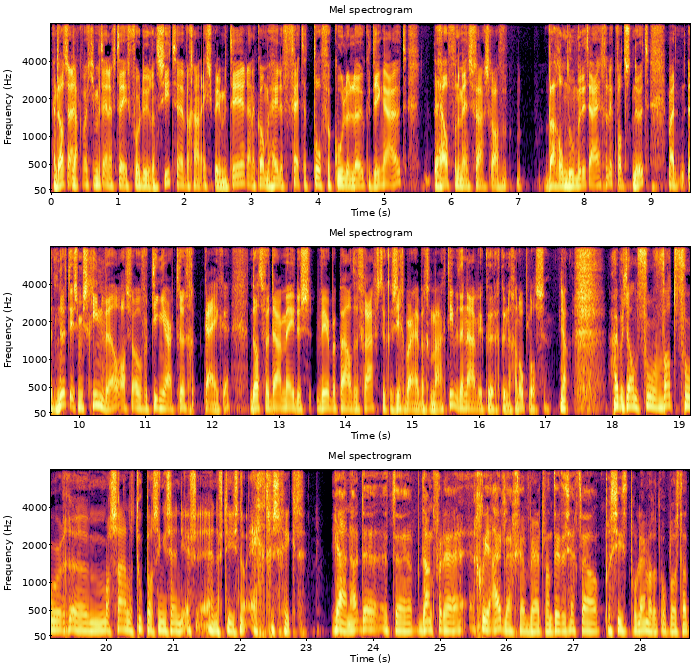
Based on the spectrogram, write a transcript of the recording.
En dat is eigenlijk ja. wat je met NFT's voortdurend ziet. We gaan experimenteren en er komen hele vette, toffe, coole, leuke dingen uit. De helft van de mensen vraagt zich af waarom doen we dit eigenlijk? Wat is het nut? Maar het nut is misschien wel, als we over tien jaar terugkijken, dat we daarmee dus weer bepaalde vraagstukken zichtbaar hebben gemaakt, die we daarna weer keurig kunnen gaan oplossen. Ja. Hubert-Jan, voor wat voor uh, massale toepassingen zijn die NFT's nou echt geschikt? Ja, nou, de, het, uh, dank voor de goede uitleg, eh, Bert. Want dit is echt wel precies het probleem wat het oplost: dat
